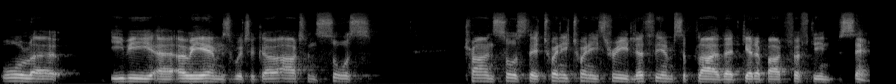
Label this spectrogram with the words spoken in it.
all uh, EV uh, OEMs were to go out and source, try and source their 2023 lithium supply, they'd get about 15%.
